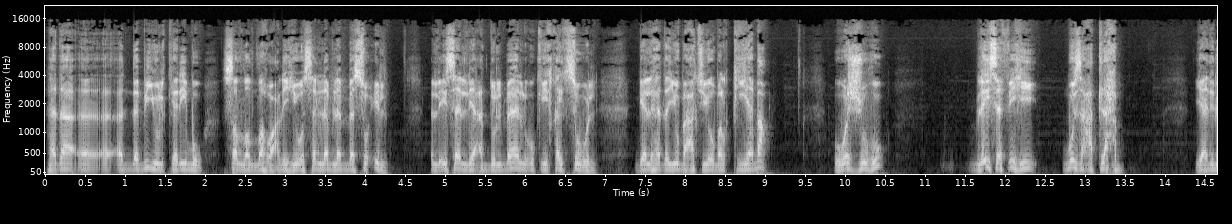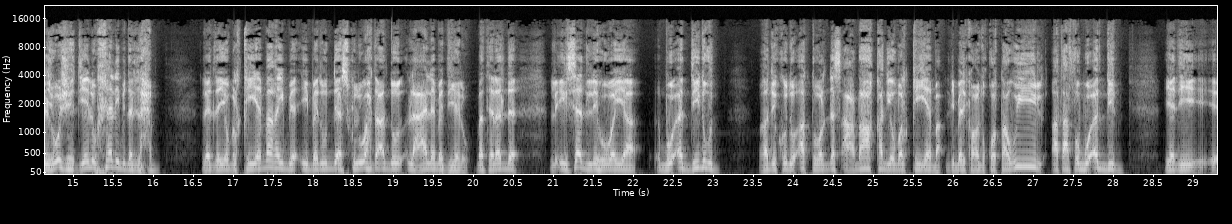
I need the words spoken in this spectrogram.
هذا آه، آه، النبي الكريم صلى الله عليه وسلم لما سئل الإنسان اللي عنده المال وكي يتسول قال هذا يبعث يوم القيامة وجهه ليس فيه مزعة لحم. يعني الوجه ديالو خالي من اللحم. لأن يوم القيامة يبانوا الناس كل واحد عنده العلامه ديالو. مثلا الإنسان اللي هو مؤددون غادي يكونوا أطول الناس اعناقا يوم القيامة. لذلك عنقه طويل اطرافه مؤدد يعني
